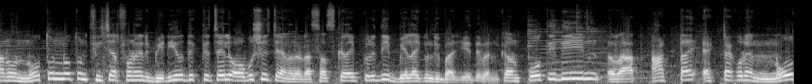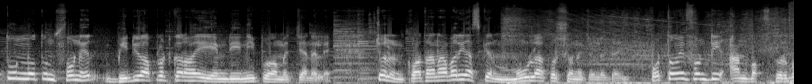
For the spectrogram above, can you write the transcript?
আরও নতুন নতুন ফিচার ফোনের ভিডিও দেখতে চাইলে অবশ্যই চ্যানেলটা সাবস্ক্রাইব করে দিয়ে বেল আইকনটি বাজিয়ে দেবেন। কারণ প্রতিদিন রাত আটটায় একটা করে নতুন নতুন ফোনের ভিডিও আপলোড করা হয় এমডি নিপু আহমেদ চ্যানেলে চলুন, কথা না বাড়ি আজকের মূল আকর্ষণে চলে যাই। প্রথমে ফোনটি আনবক্স করব।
